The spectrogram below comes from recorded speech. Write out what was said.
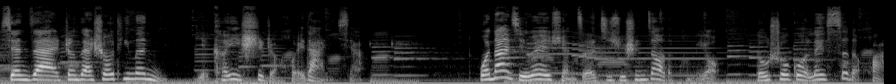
现在正在收听的你，也可以试着回答一下。我那几位选择继续深造的朋友，都说过类似的话。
